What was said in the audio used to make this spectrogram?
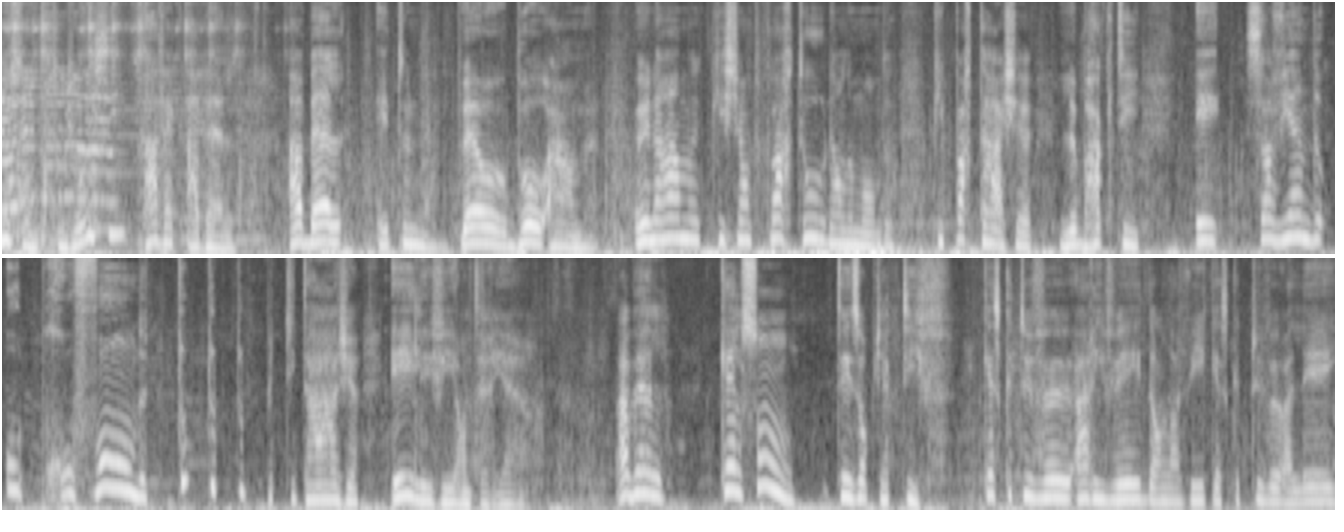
Nous sommes toujours ici avec Abel. Abel est une beau, beau âme. Une âme qui chante partout dans le monde, qui partage le bhakti. Et ça vient de haute profonde, tout, tout, tout petit âge et les vies antérieures. Abel, quels sont tes objectifs? Qu'est-ce que tu veux arriver dans la vie? Qu'est-ce que tu veux aller?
